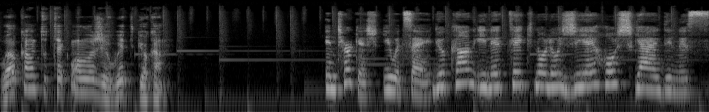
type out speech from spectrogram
Welcome to Technology with Gökhan. In Turkish, you would say, Gökhan ile teknolojiye hoş geldiniz.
